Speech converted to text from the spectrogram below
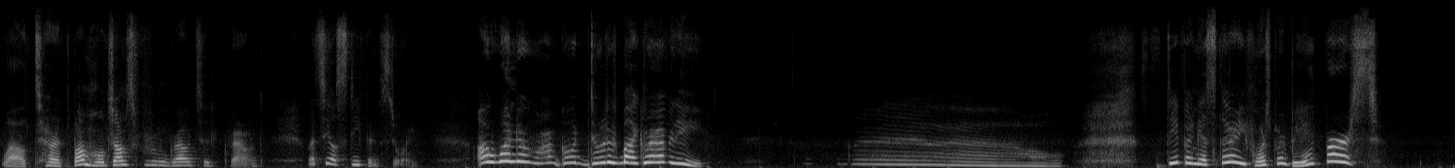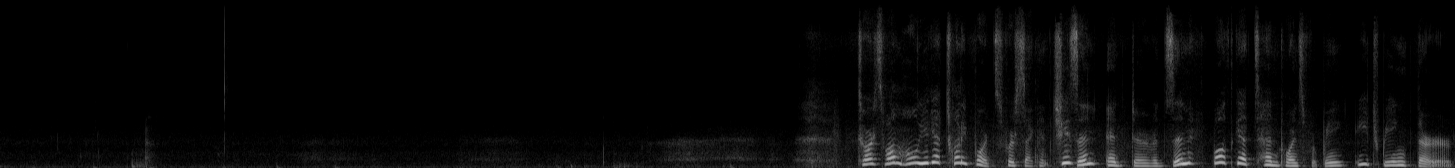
Well, Turret's bumhole jumps from ground to ground. Let's see how Stephen's doing. I wonder what I'm going to do to my gravity. Wow. Stephen gets 30 points for being first. Towards Bumhole, you get 20 points per second. Cheesin and Dervinson both get 10 points for being each being third.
